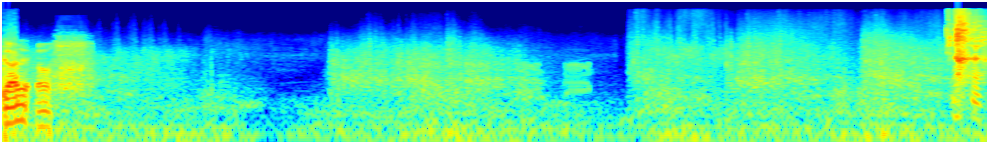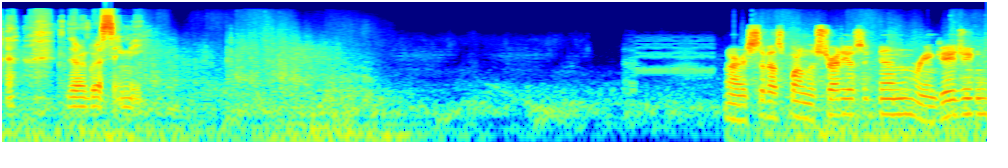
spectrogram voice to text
Got it. Oh. They're aggressing me. Alright, Civ has point on the Stratios again, re-engaging.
